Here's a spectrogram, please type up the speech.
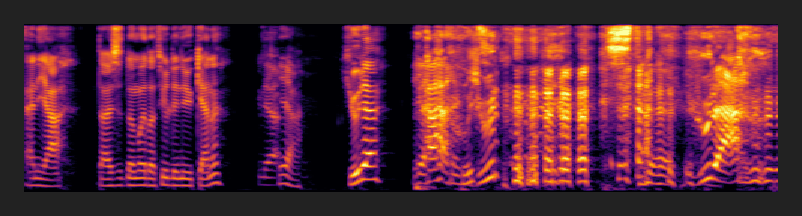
En ja, dat is het nummer dat jullie nu kennen. Ja. Ja. Goed hè? Ja, goed. Goed, goed aan.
